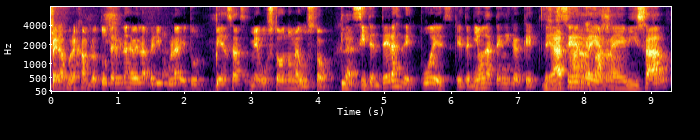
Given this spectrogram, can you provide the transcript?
Pero por ejemplo, tú terminas de ver la película y tú piensas, me gustó o no me gustó. Claro. Si te enteras después que tenía una técnica que te Dices, hace ah, re- revisar,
